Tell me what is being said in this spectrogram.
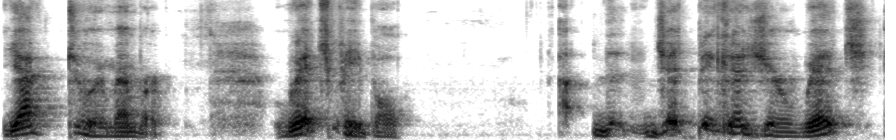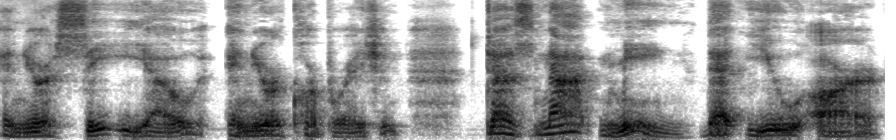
you have to remember rich people uh, just because you're rich and you're a CEO and you're a corporation does not mean that you are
